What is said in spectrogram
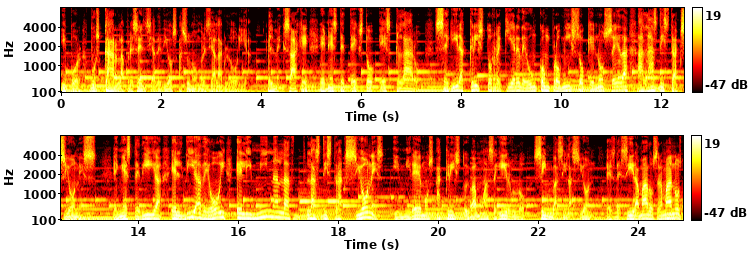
y por buscar la presencia de Dios. A su nombre sea la gloria. El mensaje en este texto es claro. Seguir a Cristo requiere de un compromiso que no ceda a las distracciones. En este día, el día de hoy, elimina las, las distracciones y miremos a Cristo y vamos a seguirlo sin vacilación. Es decir, amados hermanos,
